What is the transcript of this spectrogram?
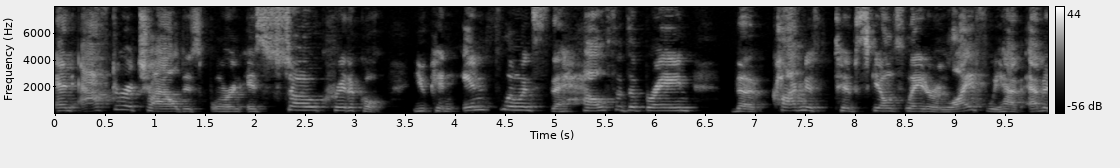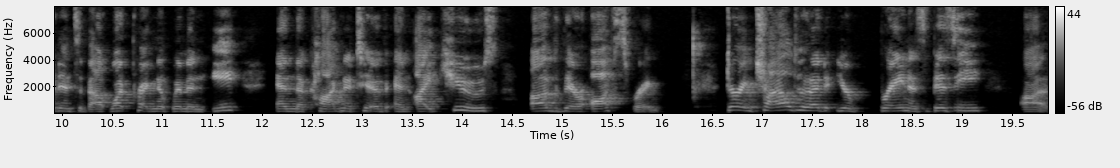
and after a child is born is so critical. You can influence the health of the brain, the cognitive skills later in life. We have evidence about what pregnant women eat and the cognitive and IQs of their offspring. During childhood, your brain is busy uh,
